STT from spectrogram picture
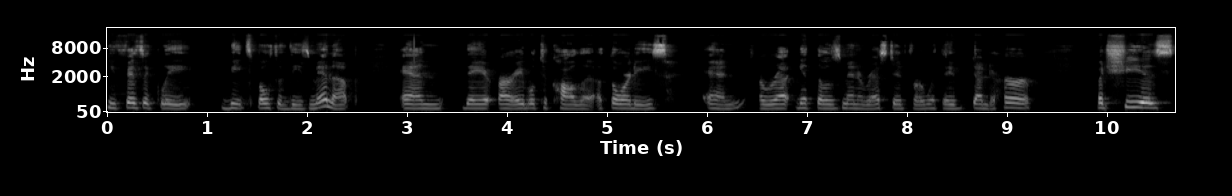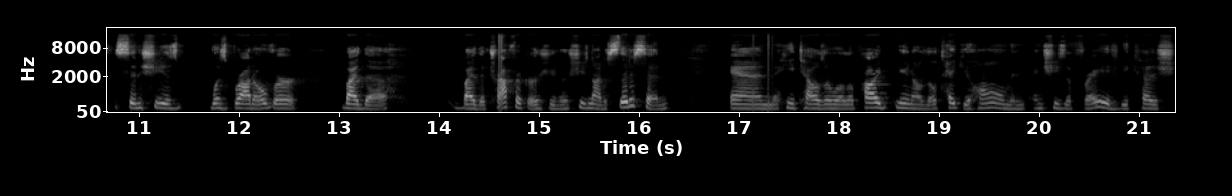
he physically beats both of these men up and they are able to call the authorities and get those men arrested for what they've done to her. But she is since she is was brought over by the by the traffickers you know she's not a citizen and he tells her well they'll probably you know they'll take you home and, and she's afraid because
